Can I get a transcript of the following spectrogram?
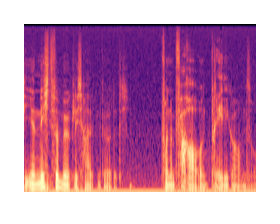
die ihr nicht für möglich halten würdet. Von einem Pfarrer und Prediger und so.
